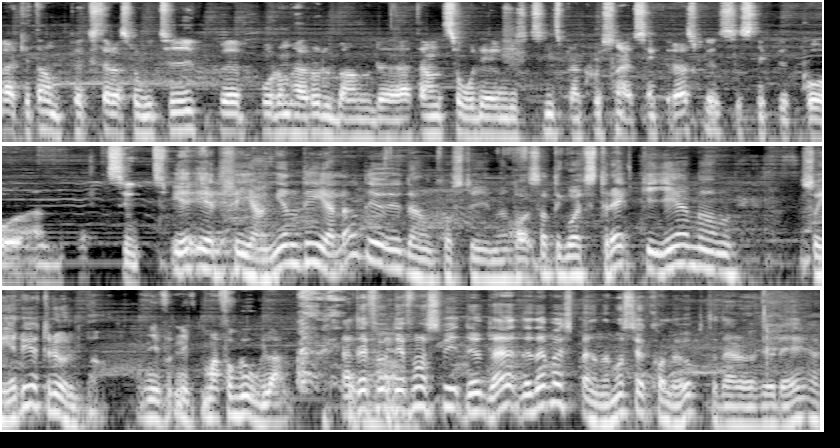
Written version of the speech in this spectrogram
märket Ampex, deras logotyp eh, på de här rullband, eh, att han såg det under sin inspelning Cruise Night. Så tänkte det där skulle se snyggt ut på en suit. Är, är triangeln delad i den kostymen då? Så att det går ett streck igenom så är det ju ett rullband. Ni, ni, man får googla. Ja, det, får, det, får, det, där, det där var ju spännande. måste jag kolla upp det där och hur det är.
